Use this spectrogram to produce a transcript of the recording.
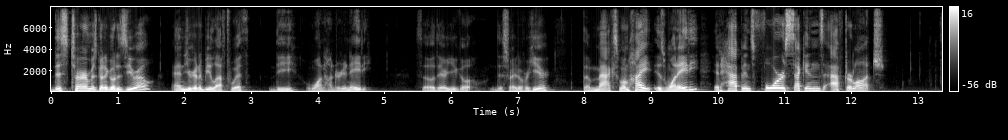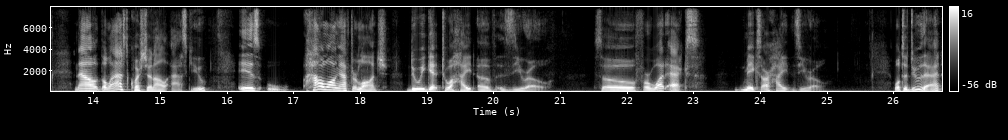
this term is going to go to 0, and you're going to be left with the 180. So there you go. This right over here. The maximum height is 180. It happens 4 seconds after launch. Now, the last question I'll ask you is how long after launch do we get to a height of 0? So for what x makes our height 0? Well, to do that,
